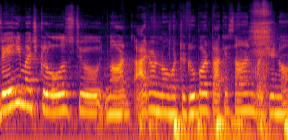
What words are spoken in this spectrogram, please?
very much close to not I don't know what to do about Pakistan but you know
